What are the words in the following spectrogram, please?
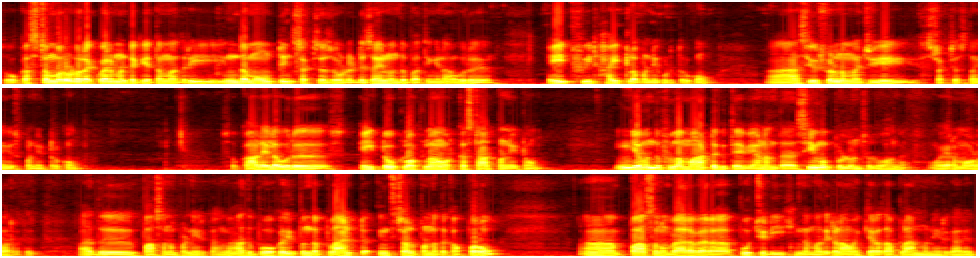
ஸோ கஸ்டமரோட ரெக்குவயர்மெண்ட்டுக்கு ஏற்ற மாதிரி இந்த மவுண்டிங் ஸ்ட்ரக்சர்ஸோட டிசைன் வந்து பார்த்திங்கன்னா ஒரு எயிட் ஃபீட் ஹைட்டில் பண்ணி கொடுத்துருக்கோம். ஆஸ் யூஷுவல் நம்ம ஜிஐ ஸ்ட்ரக்சர்ஸ் தான் யூஸ் பண்ணிகிட்ருக்கோம் ஸோ காலையில் ஒரு எயிட் ஓ கிளாக்லாம் ஒர்க்கை ஸ்டார்ட் பண்ணிட்டோம். இங்கே வந்து ஃபுல்லாக மாட்டுக்கு தேவையான அந்த சீமப்புல்லுன்னு சொல்லுவாங்க உயரமாக வளர்றது. அது பாசனம் பண்ணியிருக்காங்க. அது போக இப்போ இந்த பிளான்ட் இன்ஸ்டால் பண்ணதுக்கப்புறம் பாசனம் வேறு வேறு பூச்செடி இந்த மாதிரிலாம் வைக்கிறதா பிளான் பண்ணியிருக்காரு.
